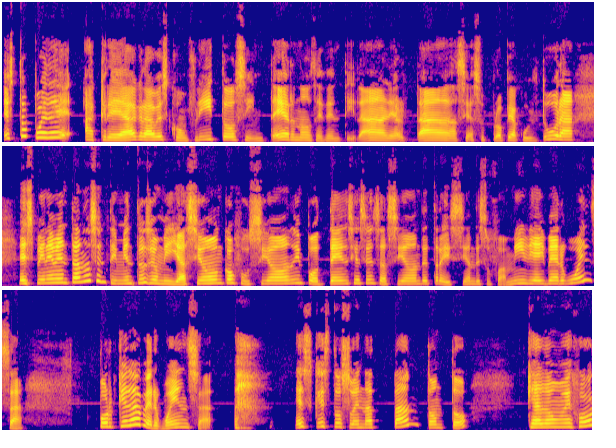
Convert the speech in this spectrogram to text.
Esto puede crear graves conflictos internos de identidad, lealtad hacia su propia cultura, experimentando sentimientos de humillación, confusión, impotencia, sensación de traición de su familia y vergüenza ¿Por qué la vergüenza? es que esto suena tan tonto que a lo mejor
